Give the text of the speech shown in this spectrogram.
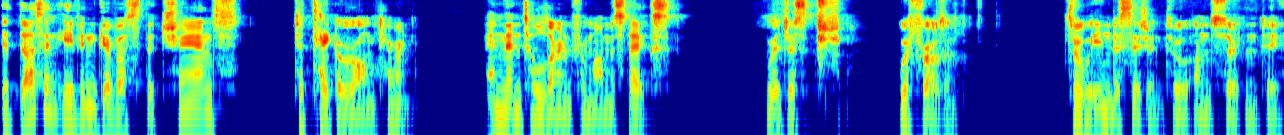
it doesn't even give us the chance to take a wrong turn and then to learn from our mistakes. We're just, we're frozen through indecision, through uncertainty.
